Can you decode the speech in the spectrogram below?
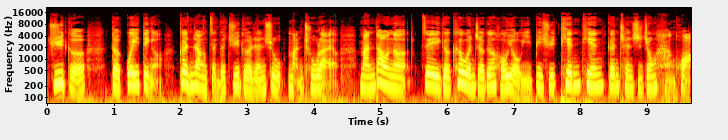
居隔的规定哦。更让整个居隔人数满出来啊，满到呢，这个柯文哲跟侯友谊必须天天跟陈时中喊话，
